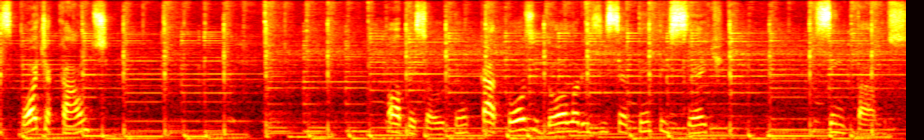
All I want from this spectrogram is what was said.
Spot Accounts. Ó, pessoal, eu tenho 14 dólares e 77 centavos.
